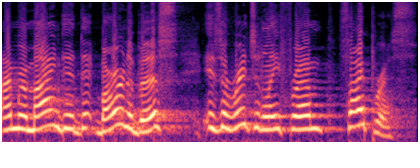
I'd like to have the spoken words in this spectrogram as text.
I'm reminded that Barnabas is originally from Cyprus.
